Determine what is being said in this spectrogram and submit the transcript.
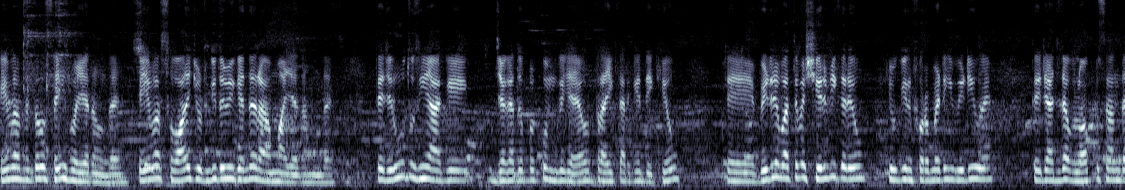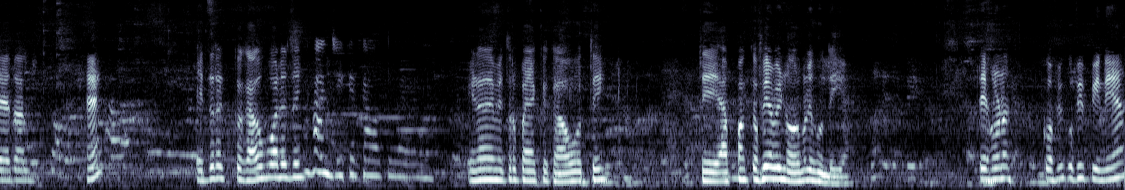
ਕਈ ਵਾਰ ਮਿੱਤਰੋ ਸਹੀ ਹੋ ਜਾਂਦਾ ਹੁੰਦਾ ਹੈ। ਕਈ ਵਾਰ ਸਵਾਰੀ ਚੁਟਕੀ ਤੋਂ ਵੀ ਕਹਿੰਦੇ ਆਰਾਮ ਆ ਜਾਂਦਾ ਹੁੰਦਾ ਹੈ। ਤੇ ਜਰੂਰ ਤੁਸੀਂ ਆ ਕੇ ਜਗ੍ਹਾ ਦੇ ਉੱਪਰ ਘੁੰਮ ਕੇ ਜਾਇਓ ਟਰਾਈ ਕਰਕੇ ਦੇਖਿਓ। ਤੇ ਵੀਡੀਓ ਨੂੰ ਵੱਧ ਸ਼ੇਅਰ ਵੀ ਕਰਿਓ, ਕਿਉਂਕਿ ਇਨਫੋਰਮੇਟਿਵ ਵੀਡੀਓ ਹੈ। ਤੇ ਜੇ ਅੱਜ ਦਾ ਵਲੌਗ ਪਸੰਦ ਆਇਆ ਤਾਂ, ਹੈ? ਇਧਰ ਕਕਾਓ ਵਾਲੇ ਤੇ। ਹਾਂਜੀ ਕਕਾਓ ਪਵਾਇਆ ਇਹਨਾਂ ਨੇ ਮਿੱਤਰ ਪਾਇਆ ਕਕਾਓ ਉੱਤੇ ਤੇ ਆਪਾਂ ਕਾਫੀ ਵੀ ਨਾਰਮਲ ਹੁੰਦੀ ਆ। ਤੇ ਹੁਣ ਕਾਫੀ ਕੁਫੀ ਪੀਨੇ ਆ।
